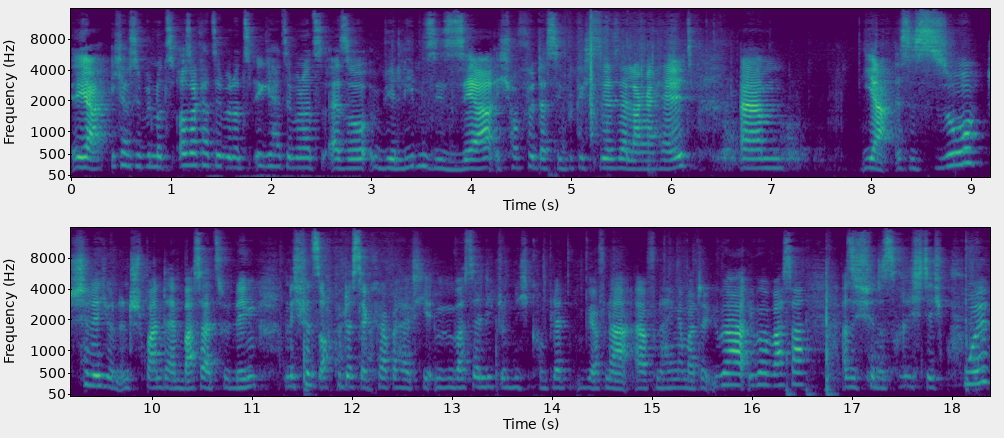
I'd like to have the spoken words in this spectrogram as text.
ja, ich habe sie benutzt, Ozak hat sie benutzt, Iggy hat sie benutzt. Also wir lieben sie sehr. Ich hoffe, dass sie wirklich sehr, sehr lange hält. Ähm, ja, es ist so chillig und entspannter im Wasser zu liegen. Und ich finde es auch gut, dass der Körper halt hier im Wasser liegt und nicht komplett wie auf einer, auf einer Hängematte über, über Wasser. Also ich finde es richtig cool.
